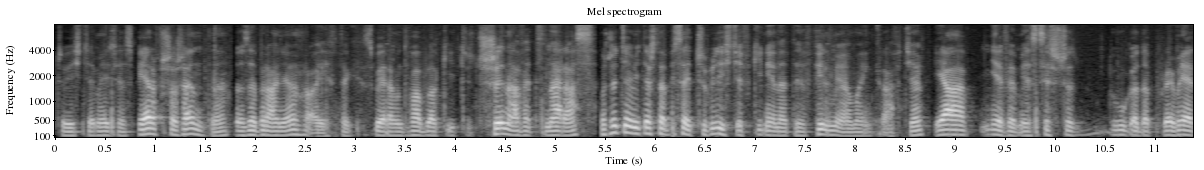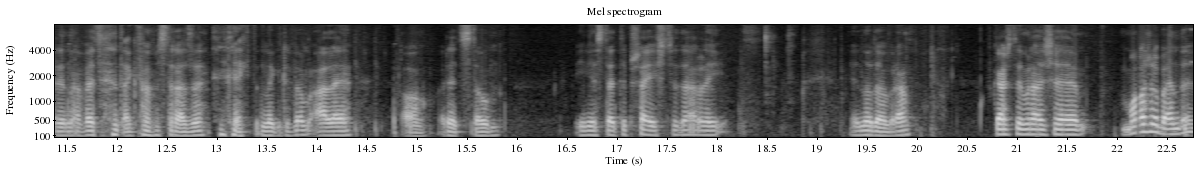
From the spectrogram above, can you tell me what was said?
oczywiście miedź jest pierwszorzędna do zebrania. Oj, tak zbieram dwa bloki, czy trzy nawet naraz. Możecie mi też napisać, czy byliście w kinie na tym filmie o Minecrafcie. Ja nie wiem, jest jeszcze długo do premiery nawet, tak wam zdradzę, jak to nagrywam, ale... O, redstone. I niestety przejście dalej. No dobra. W każdym razie może będę,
